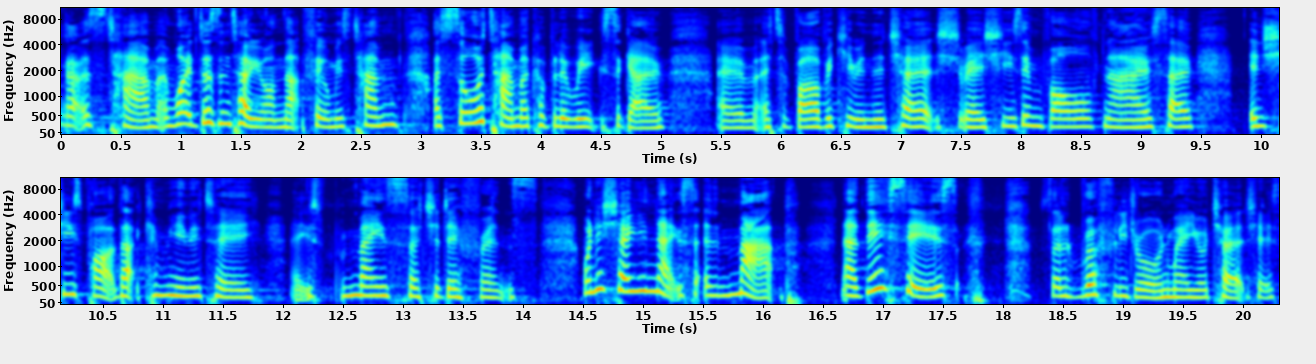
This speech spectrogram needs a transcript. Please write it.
That was Tam. And what it doesn't tell you on that film is Tam. I saw Tam a couple of weeks ago um, at a barbecue in the church where she's involved now. So, and she's part of that community. It's made such a difference. I want to show you next a map. Now, this is so roughly drawn where your church is.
